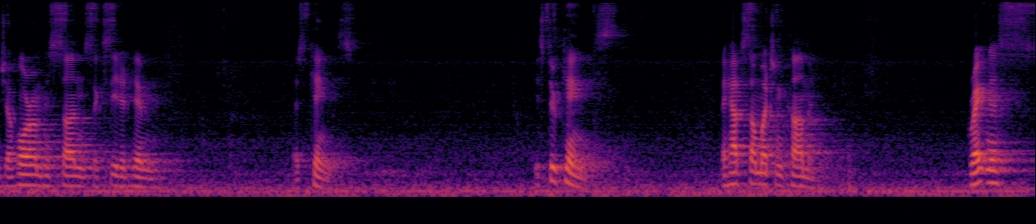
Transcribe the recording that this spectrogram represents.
and Jehoram his son succeeded him as kings. These two kings, they have so much in common. Greatness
